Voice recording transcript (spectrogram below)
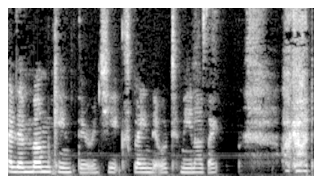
And then mum came through and she explained it all to me and I was like, oh god.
